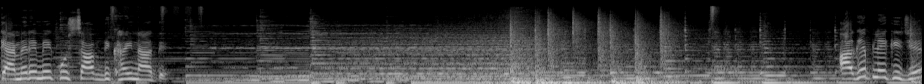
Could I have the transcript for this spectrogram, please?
कैमरे में कुछ साफ़ दिखाई ना दे। आगे प्ले कीजिए।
